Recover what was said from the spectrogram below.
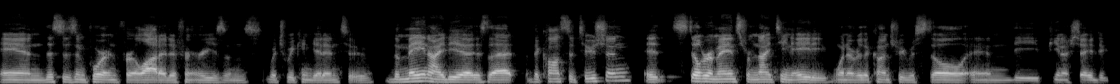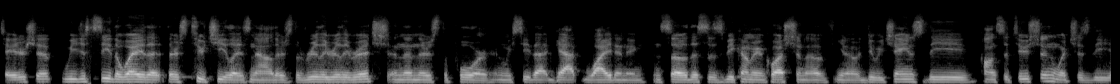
And this is important for a lot of different reasons which we can get into. The main idea is that the constitution it still remains from 1980 whenever the country was still in the pinochet dictatorship. We just see the way that there's two chiles now. There's the really really rich and then there's the poor and we see that gap widening. And so this is becoming a question of you know do we change the constitution which is the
